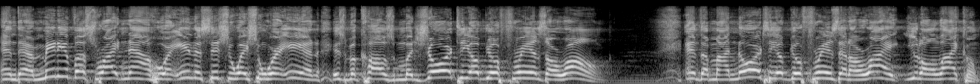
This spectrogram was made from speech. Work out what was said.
And there are many of us right now who are in the situation we're in is because majority of your friends are wrong. And the minority of your friends that are right, you don't like them.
